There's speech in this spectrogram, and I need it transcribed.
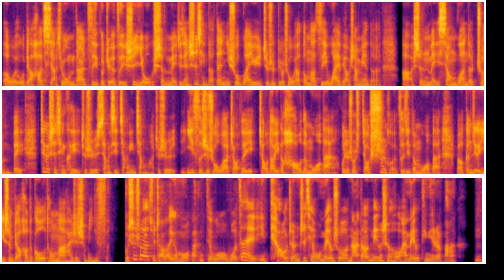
呃，我我比较好奇啊，就是我们当然自己都觉得自己是有审美这件事情的，但你说关于就是比如说我要动到自己外表上面的啊审美相关的准备，这个事情可以就是详细讲一讲嘛？就是意思是说我要找的找到一个好的模板，或者说是叫适合自己的模板，然后跟这个医生比较好的沟通吗？还是什么意思？不是说要去找到一个模板，就我我在调整之前，我没有说拿到那个时候还没有迪丽热巴，嗯，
